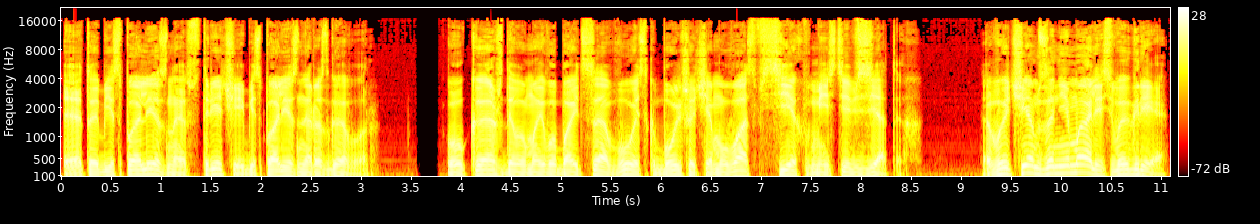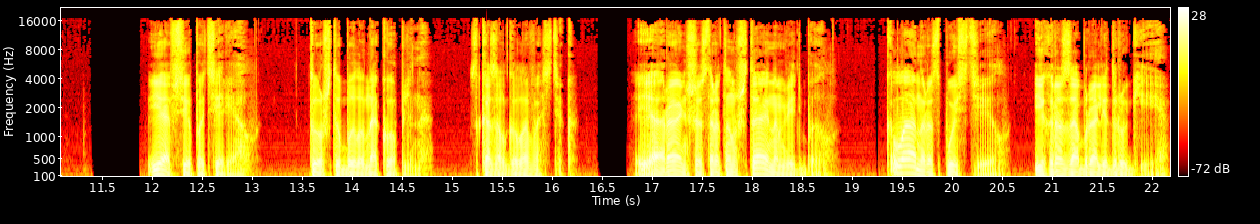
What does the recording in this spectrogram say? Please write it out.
Это бесполезная встреча и бесполезный разговор. У каждого моего бойца войск больше, чем у вас всех вместе взятых. Вы чем занимались в игре? Я все потерял. То, что было накоплено сказал Головастик. «Я раньше с Ротенштайном ведь был. Клан распустил, их разобрали другие.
